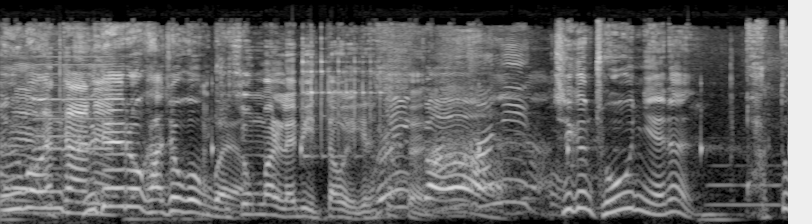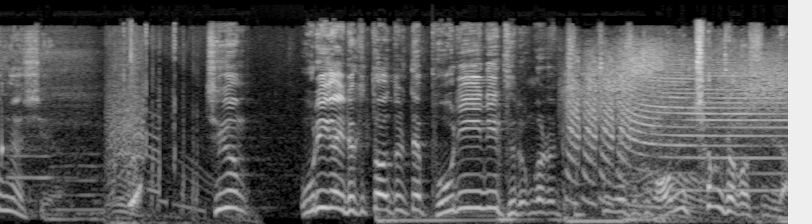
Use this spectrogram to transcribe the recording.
음원 약간의 그대로 가져고 온 거예요. 속말 랩이 있다고 얘기를 했었어요. 아니 지금 좋은 예는 곽동현 씨예요. 지금 우리가 이렇게 떠들 때 본인이 들은 거를 집중해서 좀 엄청 적었습니다.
